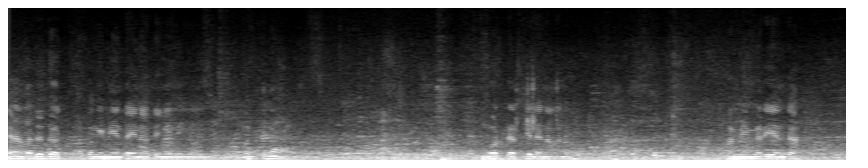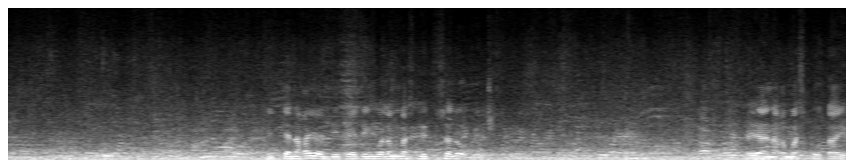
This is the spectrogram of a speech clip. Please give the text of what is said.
Yan, kadudot. Habang hinihintay natin yung mag-ina. Umorder sila ng ano. Mamimerienda. Hintya na kayo, hindi pwedeng walang mas dito sa loob eh. Kaya nakamas po tayo.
